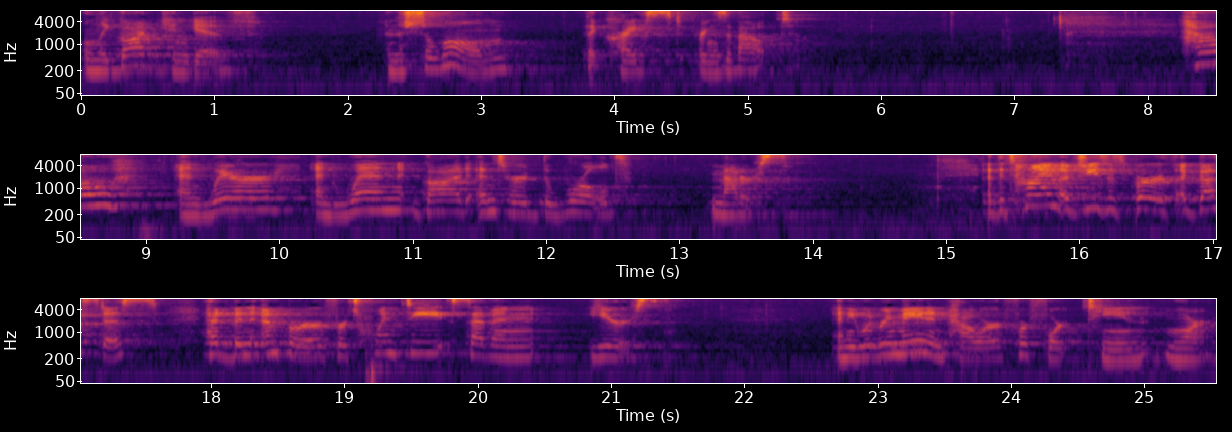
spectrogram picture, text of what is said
only God can give, and the shalom that Christ brings about. How and where and when God entered the world matters. At the time of Jesus' birth, Augustus had been emperor for 27 years and he would remain in power for 14 more.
